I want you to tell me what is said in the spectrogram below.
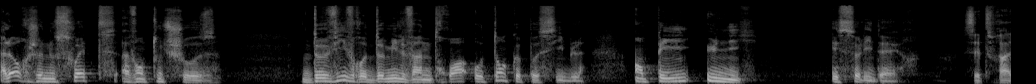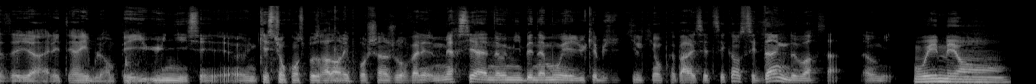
Alors je nous souhaite avant toute chose de vivre 2023 autant que possible en pays uni et solidaire cette phrase d'ailleurs, elle est terrible, en pays uni. C'est euh, une question qu'on se posera dans les prochains jours. Merci à Naomi Benamou et Lucas Busutil qui ont préparé cette séquence. C'est dingue de voir ça, Naomi. Oui, mais en,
